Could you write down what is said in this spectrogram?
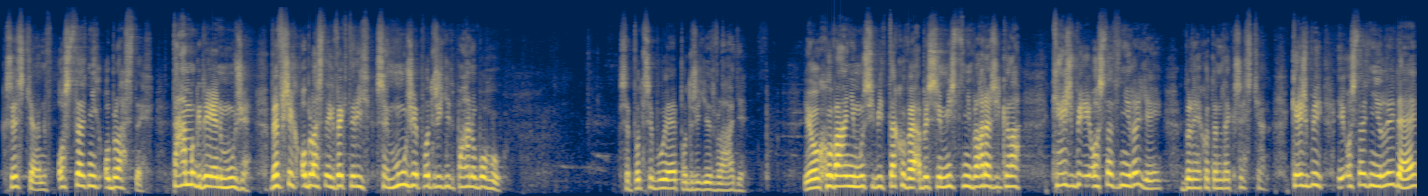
Křesťan v ostatních oblastech, tam, kde jen může, ve všech oblastech, ve kterých se může podřídit Pánu Bohu, se potřebuje podřídit vládě. Jeho chování musí být takové, aby si místní vláda říkala, kež by i ostatní lidi byli jako tenhle křesťan. Kež by i ostatní lidé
